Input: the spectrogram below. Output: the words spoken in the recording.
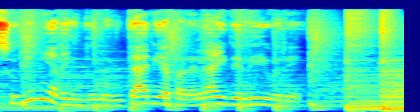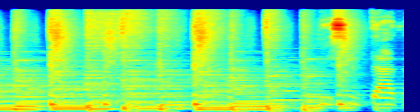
Su línea de indumentaria para el aire libre. Visita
